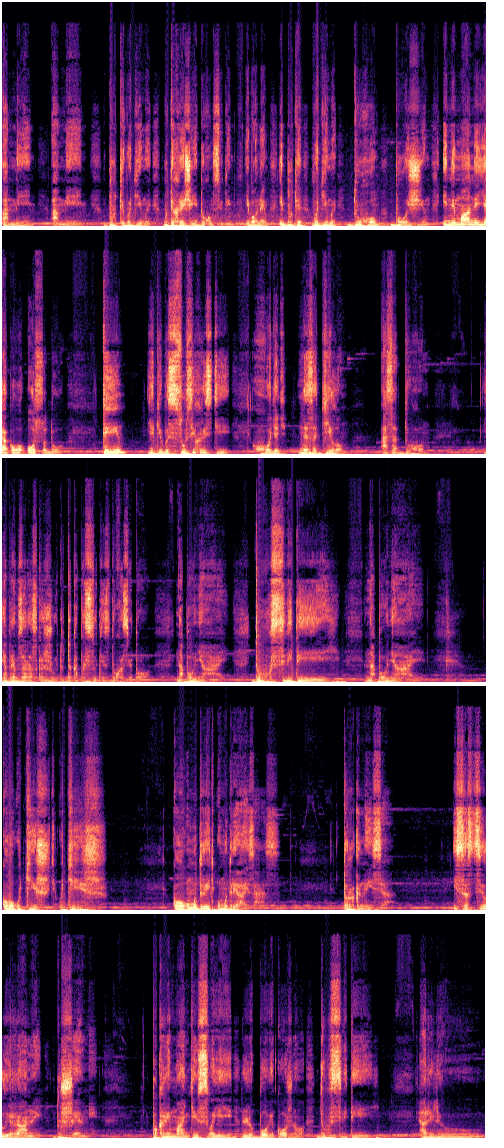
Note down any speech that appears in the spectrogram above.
Амінь. Амінь. Будьте водіми, будьте хрещені Духом Святим і вогнем, і будьте водіми Духом Божим. І нема ніякого осуду тим, які в Ісусі Христі ходять не за тілом, а за духом. Я прямо зараз скажу, і тут така присутність Духа Святого. Наповняй. Дух Святий, наповняй. Кого утішить, утіш. Кого умудрить, умудряй зараз. Торкнися і зціли рани душевні. Покрий мантію своєї любові кожного, Дух Святий. Галілюя.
